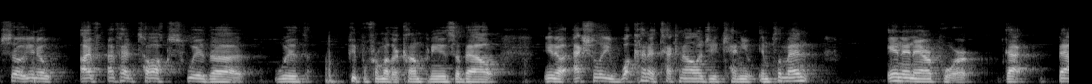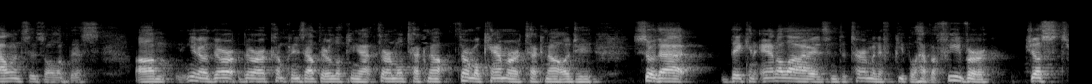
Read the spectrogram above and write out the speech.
so you know, I've I've had talks with uh, with people from other companies about you know actually what kind of technology can you implement in an airport that balances all of this. Um, you know, there are there are companies out there looking at thermal techno thermal camera technology so that they can analyze and determine if people have a fever just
